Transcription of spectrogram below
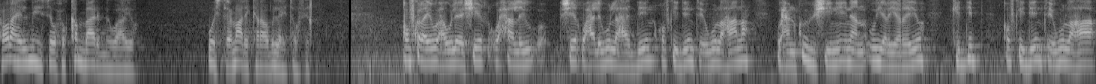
xoolaha ilmihiisa wuxuu ka maarmi waayo wuu isticmaali karaa wabilahi towfiiq qof kale waxa uu leeyahay sheekh waxaa laygu sheekh waxaa laygu lahaa deen qofkii deenta igu lahaana waxaan ku heshiinay inaan u yaryareeyo kadib qofkii deenta igu lahaa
